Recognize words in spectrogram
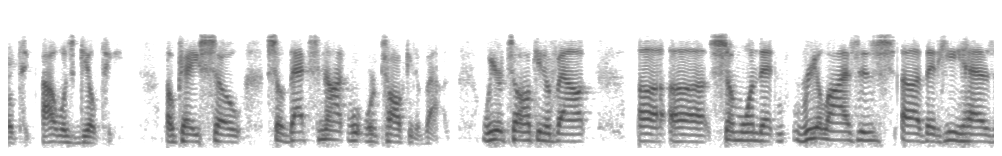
guilty. I was guilty. Okay, so so that's not what we're talking about. We are talking about uh, uh, someone that realizes uh, that he has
